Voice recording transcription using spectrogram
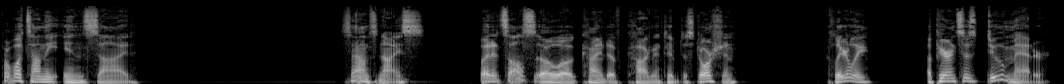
for what's on the inside. Sounds nice but it's also a kind of cognitive distortion. Clearly, appearances do matter.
